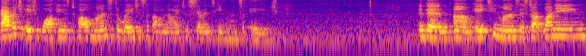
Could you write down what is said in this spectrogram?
average age of walking is 12 months. The range is about 9 to 17 months of age. And then um, 18 months, they start running.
